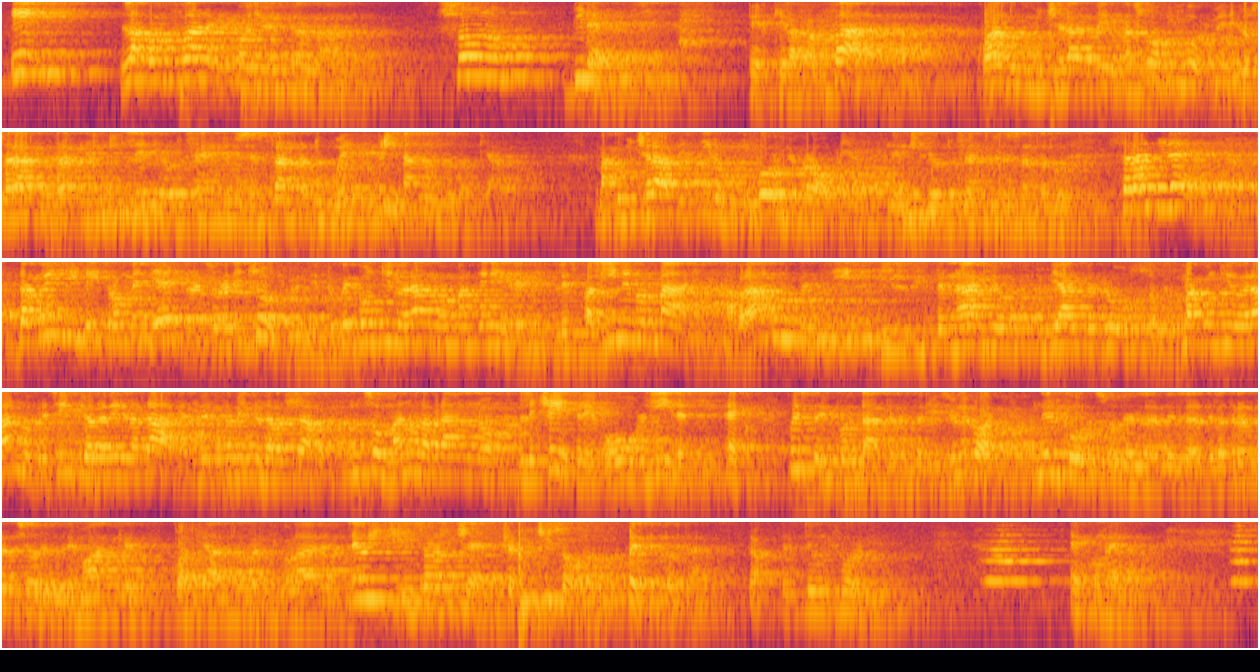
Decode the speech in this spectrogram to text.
e la fanfara che poi diventa la banda. Sono diversi, perché la fanfara, quando comincerà ad avere una sua uniforme, e lo sarà, lo farà nel 1862, prima non lo sappiamo, ma comincerà a vestire un'uniforme propria nel 1862, sarà diversa da quelli dei trombettieri presso le regioni, per esempio, che continueranno a mantenere le spalline normali, avranno bensì il, il pennacchio bianco e rosso, ma continueranno per esempio ad avere la daga diversamente dalla sciarpa, insomma non avranno le cetre o lire. Ecco, questo è importante questa divisione. Poi nel corso del, del, della trattazione vedremo anche qualche altro particolare. Le origini sono in cielo, cioè ci sono, questo è importante, però eh, le uniformi è com'era.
